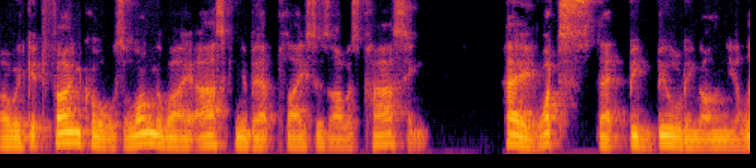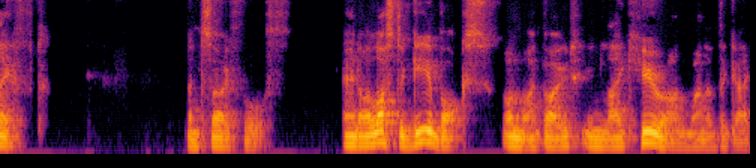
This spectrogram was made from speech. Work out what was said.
I would get phone calls along the way asking about places I was passing hey, what's that big building on your left? And so forth. And I lost a gearbox on my boat in Lake Huron, one of the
